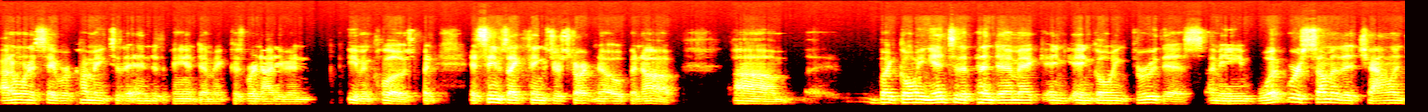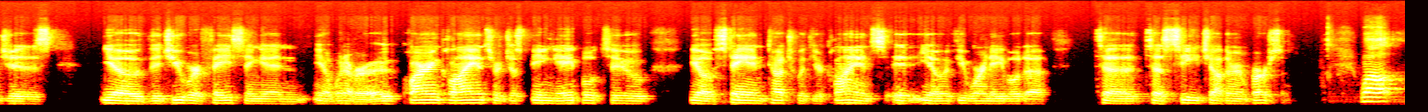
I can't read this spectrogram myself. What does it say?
I don't want to say we're coming to the end of the pandemic because we're not even even close, but it seems like things are starting to open up. Um, but going into the pandemic and, and going through this, I mean, what were some of the challenges, you know, that you were facing in, you know, whatever, acquiring clients or just being able to, you know, stay in touch with your clients, you know, if you weren't able to to to see each other in person? Well,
